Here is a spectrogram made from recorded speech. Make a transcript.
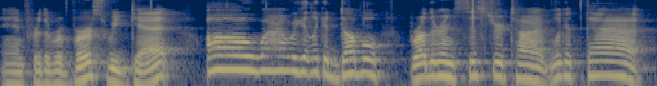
And for the reverse, we get... Oh, wow, we get like a double brother and sister type. Look at that.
